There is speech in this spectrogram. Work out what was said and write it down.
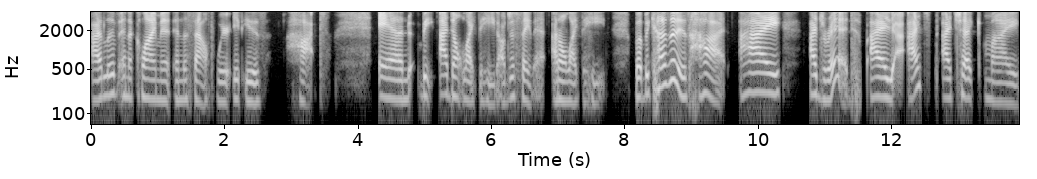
I live in a climate in the South where it is hot. And be, I don't like the heat. I'll just say that. I don't like the heat. But because it is hot, I I dread. I I I check my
